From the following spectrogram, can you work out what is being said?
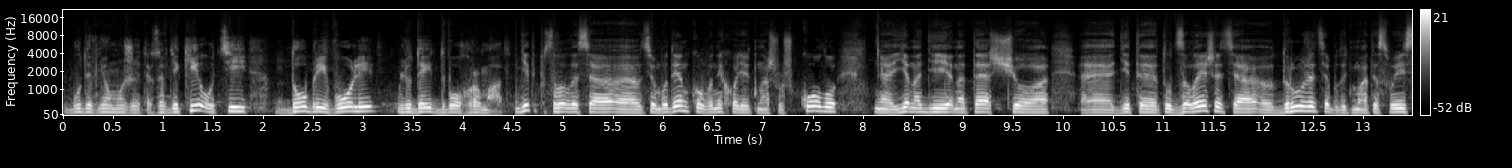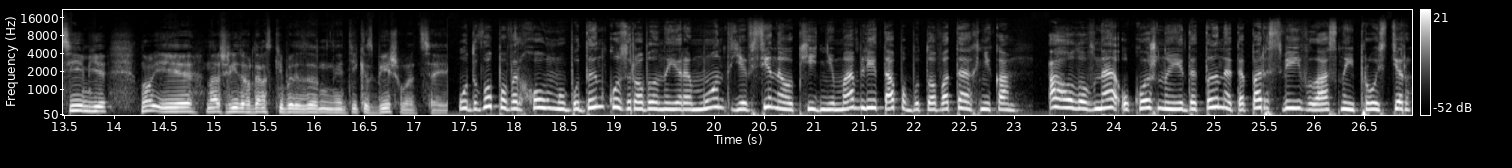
буде в ньому жити завдяки оцій добрій волі людей двох громад. Діти поселилися е, в цьому будинку, вони ходять в нашу школу. Е, Є надія на те, що е, діти тут залишаться, дружаться, будуть мати свої сім'ї. Ну і наш рід Горданський буде тільки збільшуватися. У двоповерховому будинку зроблений ремонт, є всі необхідні меблі та побутова техніка. А головне, у кожної дитини тепер свій власний простір.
